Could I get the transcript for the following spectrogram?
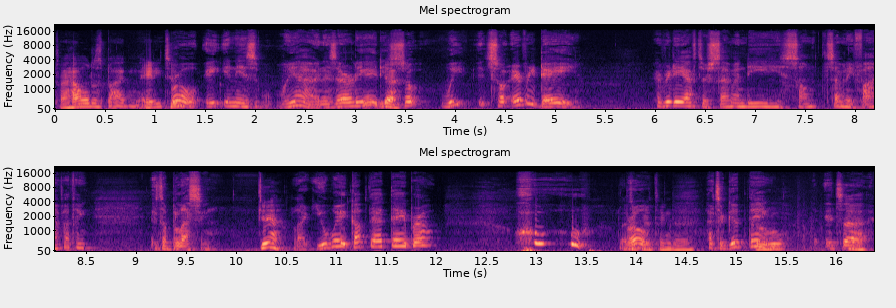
So how old is Biden? 82? bro in his yeah in his early 80s Yeah. so we so every day every day after 70 some 75 i think it's a blessing Yeah. like you wake up that day bro whew, That's bro a good thing to that's a good thing Google. it's a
